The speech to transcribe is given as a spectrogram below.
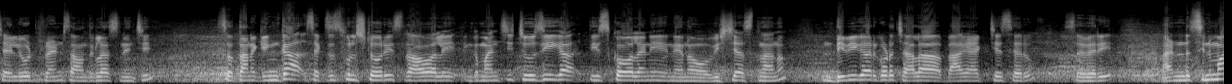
childhood friend seventh class నుంచి. సో తనకి ఇంకా సక్సెస్ఫుల్ స్టోరీస్ రావాలి ఇంకా మంచి చూజీగా తీసుకోవాలని నేను విష్ చేస్తున్నాను. దివి గారు కూడా చాలా బాగా యాక్ట్ చేశారు సో వెరీ అండ్ సినిమా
